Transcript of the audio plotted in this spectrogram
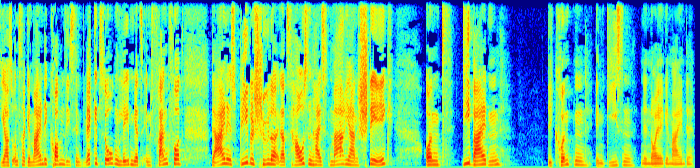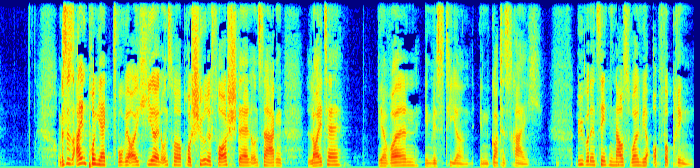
die aus unserer Gemeinde kommen, die sind weggezogen, leben jetzt in Frankfurt. Der eine ist Bibelschüler in Erzhausen, heißt Marian Steg. Und die beiden, die gründen in Gießen eine neue Gemeinde. Und das ist ein Projekt, wo wir euch hier in unserer Broschüre vorstellen und sagen, Leute, wir wollen investieren in Gottes Reich. Über den Zehnten hinaus wollen wir Opfer bringen.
